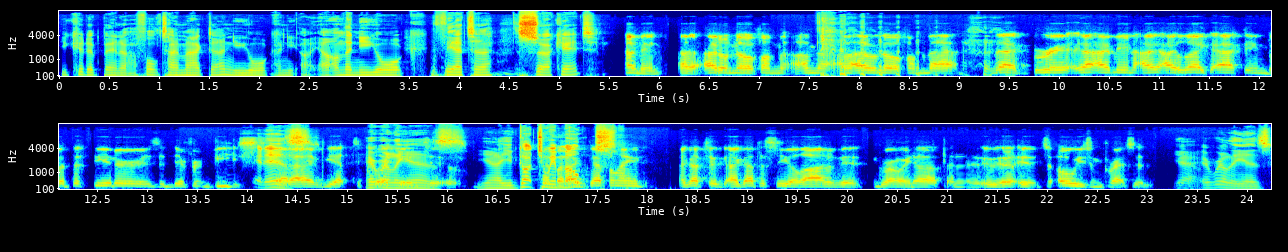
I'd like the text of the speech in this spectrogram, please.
You could have been a full time actor in New York on, uh, on the New York theater circuit. I mean, I, I don't know if I'm I'm not, I don't know if I'm that that great. I mean, I, I like acting, but the theater is a different beast It is. that I've yet to It really into. is. Yeah, you've got to I emote. definitely I got to I got to see a lot of it growing up, and it, it's always impressive. Yeah, it really is.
